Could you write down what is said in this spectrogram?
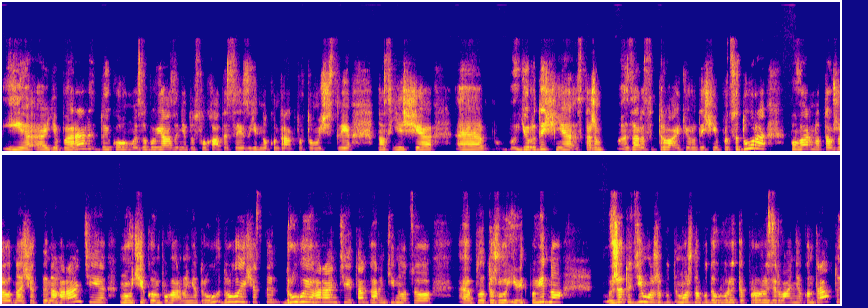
і е, ЄБРР, до якого ми зобов'язані дослухатися, і згідно контракту, в тому числі в нас є ще е, юридичні, скажімо, зараз тривають юридичні процедури. Повернута вже одна частина гарантії. Ми очікуємо повернення другої частини другої гарантії, так гарантійного цього е, платежу. І відповідно вже тоді може бути можна буде говорити про розірвання контракту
